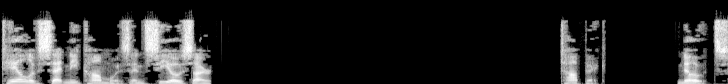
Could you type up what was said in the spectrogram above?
Tale of Setni Khamwas and Osire Topic. Notes.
